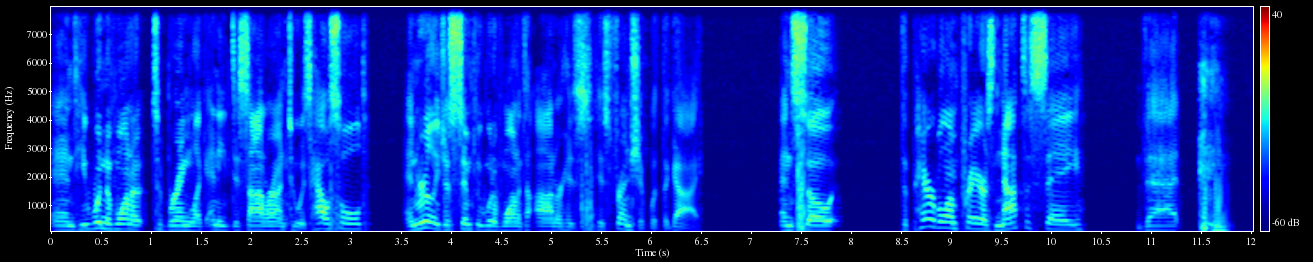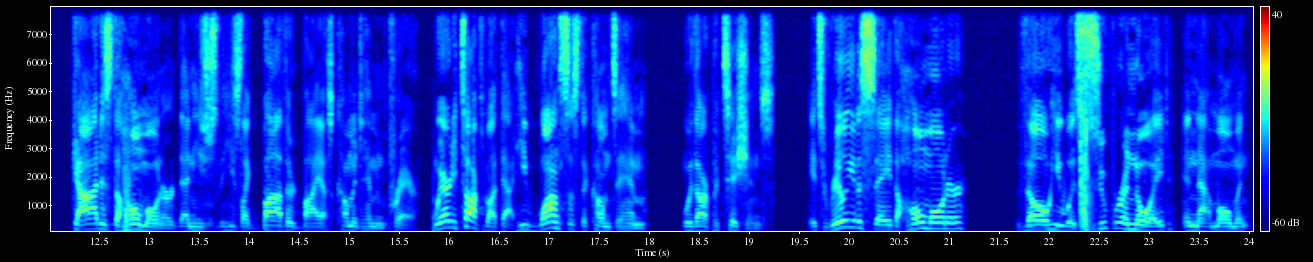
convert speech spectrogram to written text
And he wouldn't have wanted to bring like any dishonor onto his household, and really just simply would have wanted to honor his, his friendship with the guy. And so the parable on prayer is not to say that God is the homeowner, then he's, he's like bothered by us coming to him in prayer. We already talked about that. He wants us to come to him with our petitions. It's really to say the homeowner, though he was super annoyed in that moment,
